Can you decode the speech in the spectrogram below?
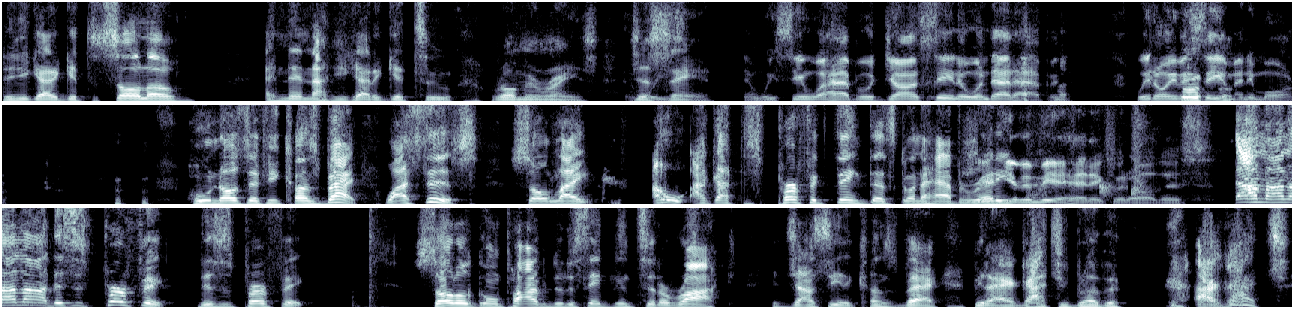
then you got to get to Solo, and then now you got to get to Roman Reigns. Just We- saying. And we seen what happened with John Cena when that happened. We don't even see him anymore. Who knows if he comes back? Watch this. So like, oh, I got this perfect thing that's going to happen. You're Ready? Giving me a headache with all this. No, no, no, no. This is perfect. This is perfect. Solo's gonna probably do the same thing to The Rock, and John Cena comes back, be like, "I got you, brother. I got you."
